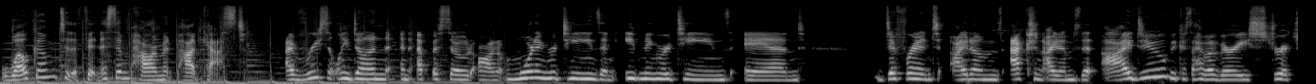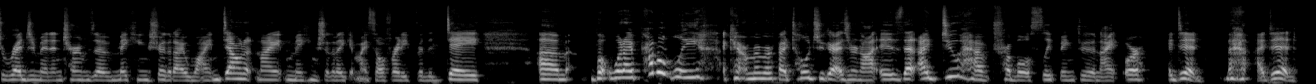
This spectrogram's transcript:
Welcome to the Fitness Empowerment Podcast. I've recently done an episode on morning routines and evening routines and different items, action items that I do because I have a very strict regimen in terms of making sure that I wind down at night and making sure that I get myself ready for the day. Um, but what I probably, I can't remember if I told you guys or not, is that I do have trouble sleeping through the night, or I did I did.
